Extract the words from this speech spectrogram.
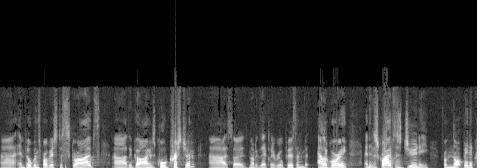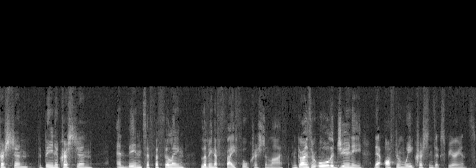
Uh, and Pilgrim's Progress describes uh, the guy who's called Christian. Uh, so it's not exactly a real person, but allegory. And it describes his journey from not being a Christian to being a Christian and then to fulfilling living a faithful Christian life and going through all the journey that often we Christians experience.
